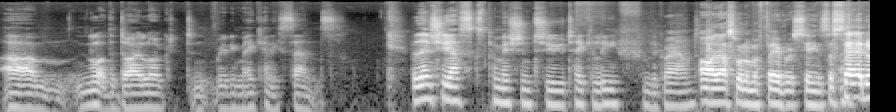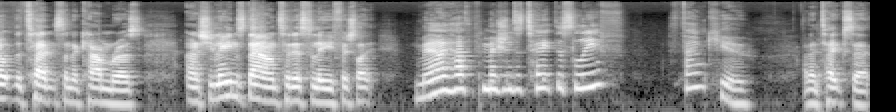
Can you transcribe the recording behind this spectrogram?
Um, a lot of the dialogue didn't really make any sense. But then she asks permission to take a leaf from the ground. Oh, that's one of my favourite scenes. They're setting up the tents and the cameras, and she leans down to this leaf and she's like, May I have permission to take this leaf? Thank you. And then takes it.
